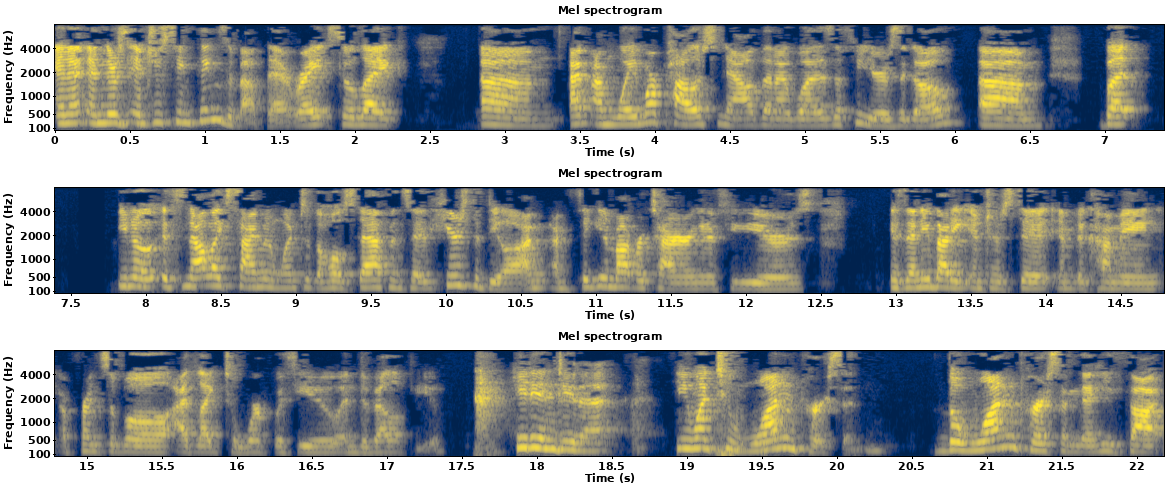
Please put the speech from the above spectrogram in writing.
and, and there's interesting things about that, right? So like, um, I'm, I'm, way more polished now than I was a few years ago. Um, but you know, it's not like Simon went to the whole staff and said, here's the deal. I'm, I'm thinking about retiring in a few years. Is anybody interested in becoming a principal? I'd like to work with you and develop you. He didn't do that. He went to one person, the one person that he thought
